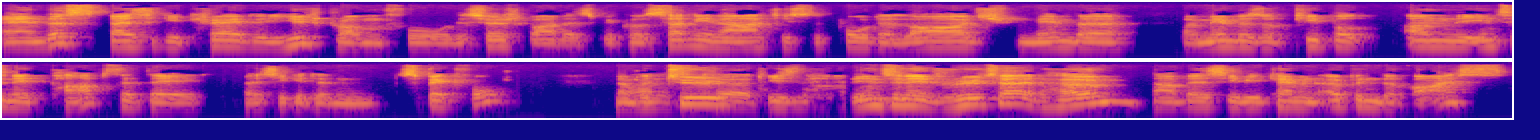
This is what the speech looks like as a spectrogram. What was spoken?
And this basically created a huge problem for the search providers because suddenly they had to support a large member or members of people on the internet pipes that they basically didn't spec for. Number two is the internet router at home now basically became an open device.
